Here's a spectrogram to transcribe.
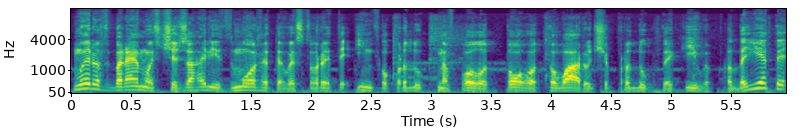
Ми розберемось, чи взагалі зможете ви створити інфопродукт навколо того товару чи продукту, який ви продаєте.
